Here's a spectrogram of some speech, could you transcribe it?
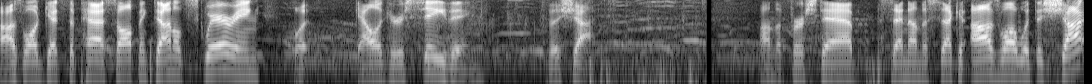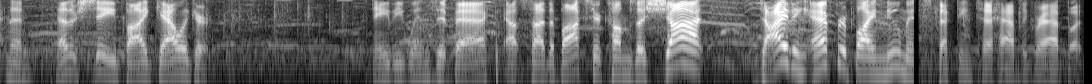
Oswald gets the pass off. McDonald squaring, but Gallagher saving the shot. On the first stab, send on the second. Oswald with the shot, and another save by Gallagher. Navy wins it back outside the box. Here comes a shot. Diving effort by Newman, expecting to have the grab, but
